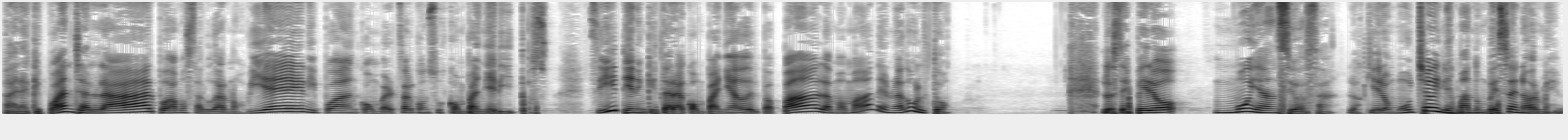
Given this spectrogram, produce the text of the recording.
para que puedan charlar, podamos saludarnos bien y puedan conversar con sus compañeritos. ¿Sí? Tienen que estar acompañados del papá, la mamá, de un adulto. Los espero muy ansiosa. Los quiero mucho y les mando un beso enorme.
